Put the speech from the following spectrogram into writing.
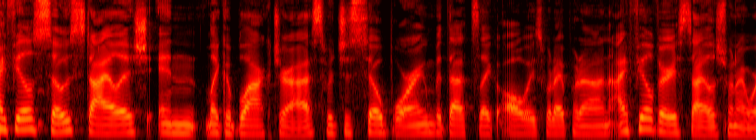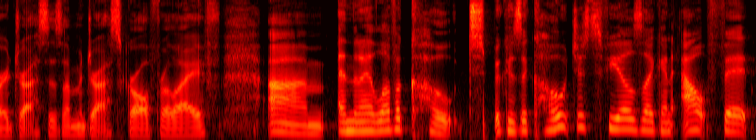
I feel so stylish in like a black dress, which is so boring, but that's like always what I put on. I feel very stylish when I wear dresses. I'm a dress girl for life. Um, and then I love a coat because a coat just feels like an outfit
